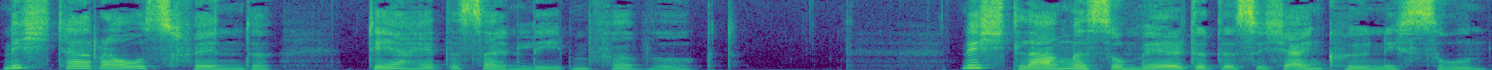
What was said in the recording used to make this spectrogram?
nicht herausfände, der hätte sein Leben verwirkt. Nicht lange so meldete sich ein Königssohn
